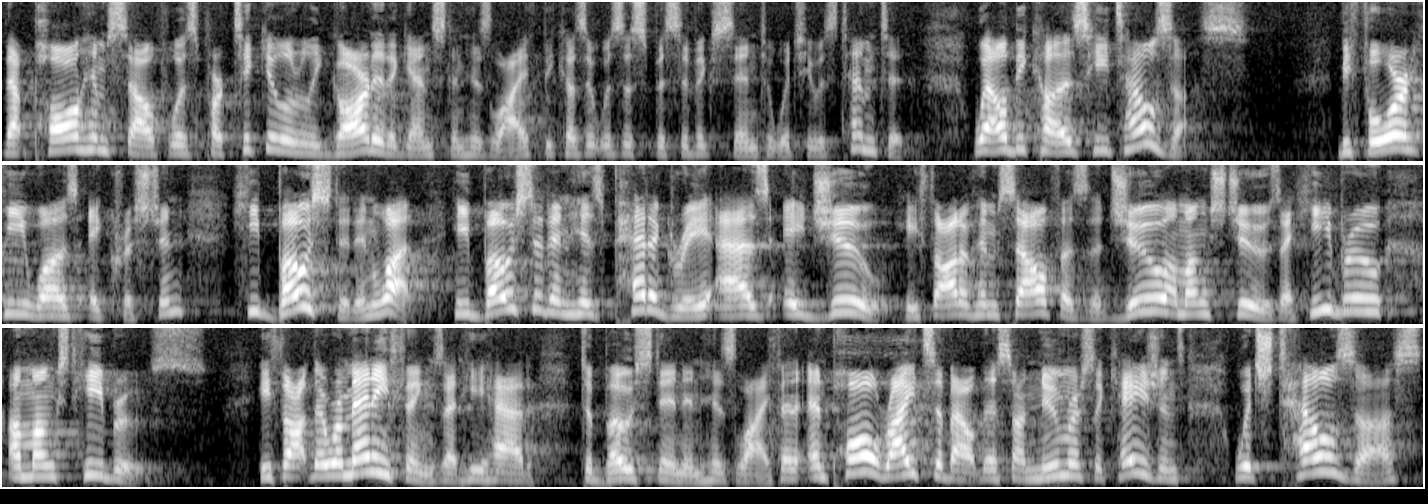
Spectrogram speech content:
that Paul himself was particularly guarded against in his life because it was a specific sin to which he was tempted? Well, because he tells us. Before he was a Christian, he boasted in what? He boasted in his pedigree as a Jew. He thought of himself as a Jew amongst Jews, a Hebrew amongst Hebrews. He thought there were many things that he had to boast in in his life. And, and, Paul writes about this on numerous occasions, which tells us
